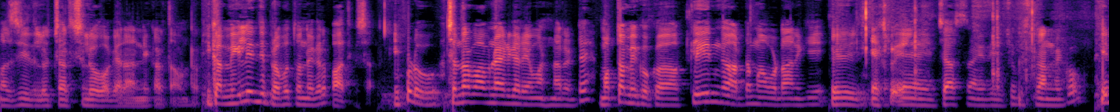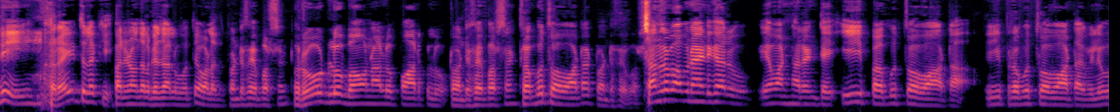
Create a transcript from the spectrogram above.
మసీదులు చర్చిలు వగేరా అన్ని కడతా ఉంటారు. ఇక మిగిలింది ప్రభుత్వం దగ్గర పాతిక సార్ ఇప్పుడు చంద్రబాబు నాయుడు గారు ఏమంటున్నారంటే మొత్తం మీకు ఒక క్లీన్గా అర్థం అవ్వడానికి ఇది చేస్తున్నాను ఇది చూపిస్తున్నాను మీకు. ఇది రైతులకి పన్నెండు వందల గజాలు పోతే వాళ్ళది ట్వంటీ ఫైవ్ పర్సెంట్ రోడ్లు భవనాలు పార్కులు ట్వంటీ ఫైవ్ పర్సెంట్ ప్రభుత్వ వాటా twenty five percent Chandrababu Naidu గారు ఏమంటున్నారంటే ఈ ప్రభుత్వ వాటా ఈ ప్రభుత్వ వాటా విలువ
